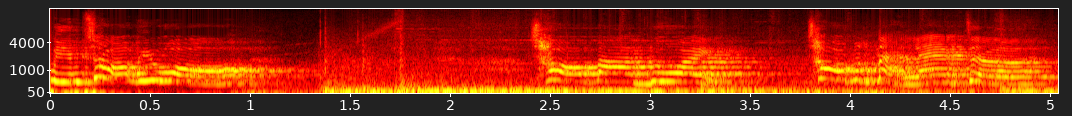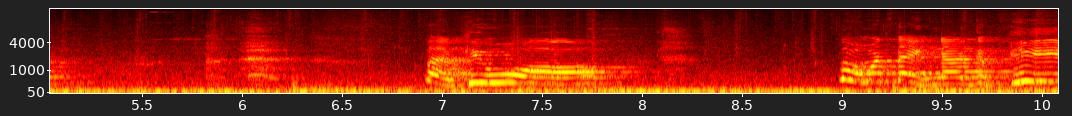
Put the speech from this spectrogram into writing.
บีมชอบพี่วอ ชอบมากด้วย ชอบตั้งแต่แรกเจอ แต่พี่วอต้องมาแต่งงานกับพี่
